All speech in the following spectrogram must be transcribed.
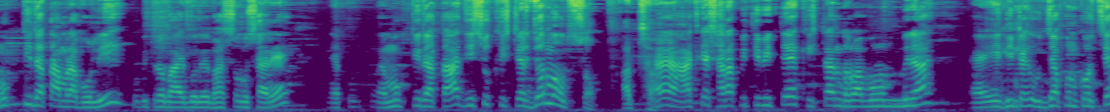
মুক্তিদাতা আমরা বলি পবিত্র বাইবেলের ভাষ্য অনুসারে মুক্তিদাতা যীশু খ্রিস্টের জন্ম উৎসব। আচ্ছা। হ্যাঁ আজকে সারা পৃথিবীতে খ্রিস্টান ধর্মাবলম্বীরা এই দিনটাকে উদযাপন করছে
